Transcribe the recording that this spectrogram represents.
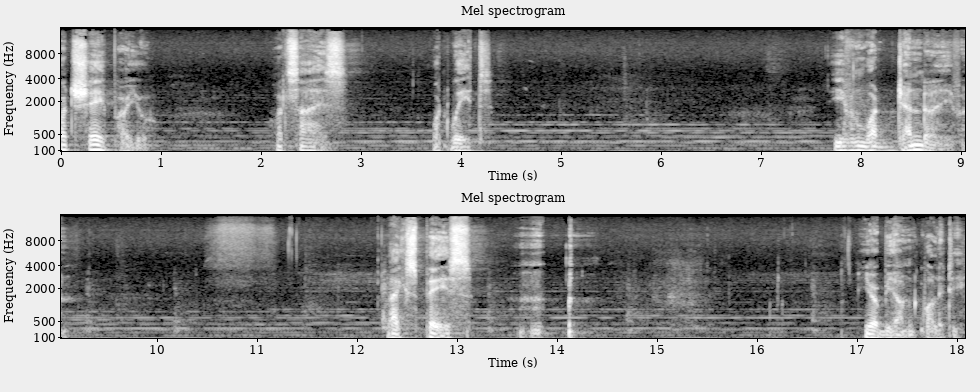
What shape are you? What size? What weight? Even what gender, even? Like space, you're beyond quality.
